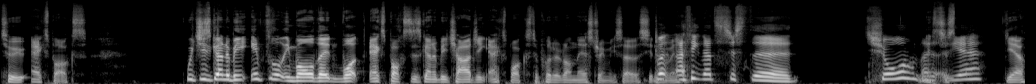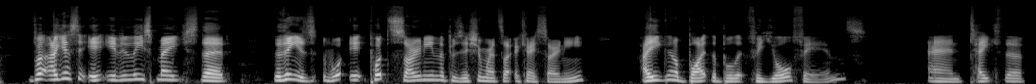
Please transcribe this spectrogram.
to Xbox, which is going to be infinitely more than what Xbox is going to be charging Xbox to put it on their streaming service. You know But what I I think that's just the sure, uh, just- yeah, yeah. But I guess it, it at least makes that the thing is it puts Sony in the position where it's like, okay, Sony, are you going to bite the bullet for your fans and take the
